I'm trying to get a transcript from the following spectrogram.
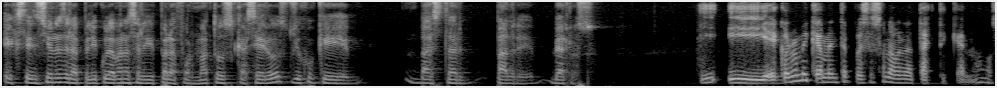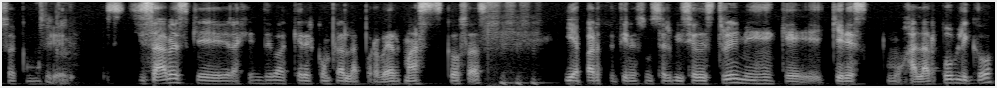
extensiones de la película van a salir para formatos caseros, yo creo que va a estar padre verlos. Y, y económicamente, pues es una buena táctica, ¿no? O sea, como que si sabes que la gente va a querer comprarla por ver más cosas y aparte tienes un servicio de streaming que quieres como jalar público,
